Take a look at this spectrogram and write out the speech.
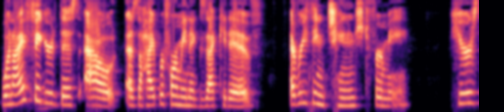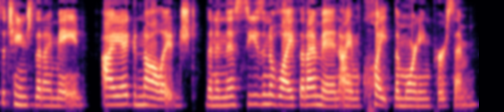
When I figured this out as a high performing executive, everything changed for me. Here's the change that I made. I acknowledged that in this season of life that I'm in, I am quite the morning person.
